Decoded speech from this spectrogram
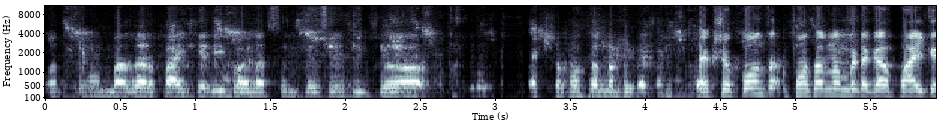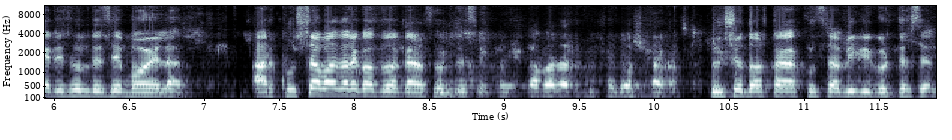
বর্তমান বাজার পাইকারি ব্রয়লার চলতেছে দুশো একশো পঁচানব্বই টাকা। পাইকারি চলতেছে ব্রয়লার। আর খুচরা বাজারে কত টাকা চলতেছে? দুশো দশ টাকা। দুইশো দশ টাকা খুচরা বিক্রি করতেছেন।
